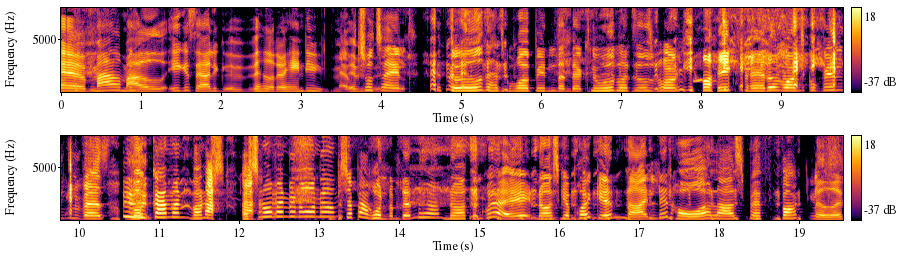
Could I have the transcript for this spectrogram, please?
Ja. øh, meget, meget, ikke særlig, øh, hvad hedder det, handy... Øh, Totalt. Det døde, da han skulle prøve at binde den der knude på et tidspunkt. Og ikke fattede, hvor han skulle binde den fast. Hvor gør man? Hvordan, hvad snor man den rundt om? Så bare rundt om den her. Nå, den rører af. Nå, skal jeg prøve igen? Nej, lidt hårdere, Lars. Hvad fuck lavede han?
